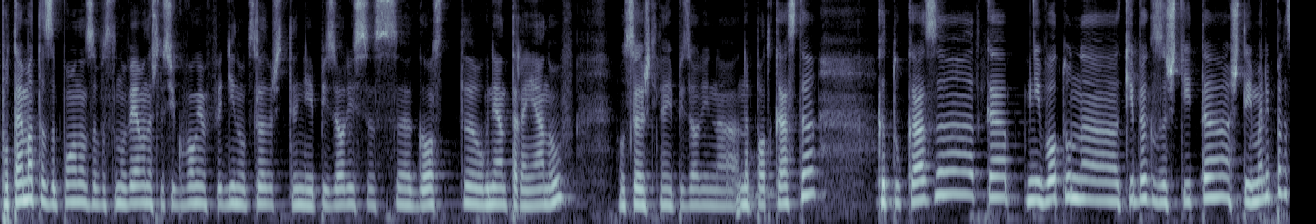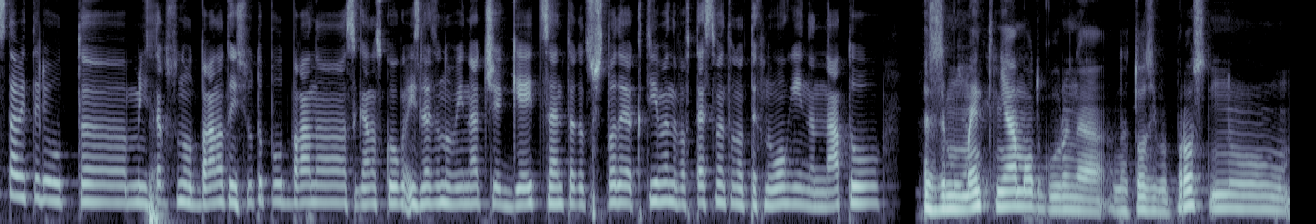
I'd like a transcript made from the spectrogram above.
По темата за плана за възстановяване ще си говорим в един от следващите ни епизоди с гост Огнян Тараянов от следващите епизоди на, на подкаста. Като каза така, нивото на киберзащита, ще има ли представители от Министерството на отбраната, Института по отбрана? Сега наскоро излезе новина, че Гейт Центърът ще бъде активен в тестването на технологии на НАТО. За момент нямам отговор на, на този въпрос, но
